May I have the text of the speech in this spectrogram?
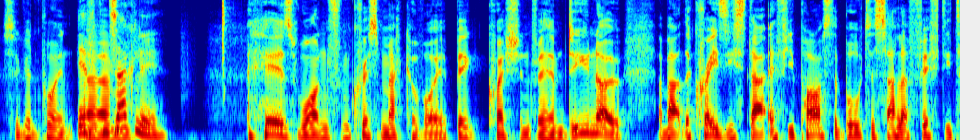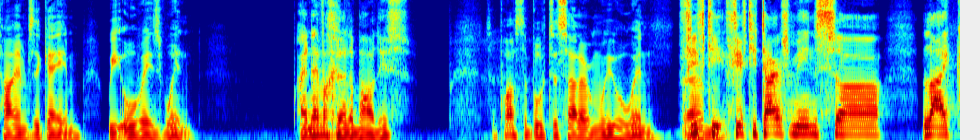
It's a good point. Yeah, Um, exactly. Here's one from Chris McAvoy. Big question for him. Do you know about the crazy stat? If you pass the ball to Salah 50 times a game, we always win. I never heard about this. So pass the ball to Salah and we will win. 50, Um, 50 times means uh, like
